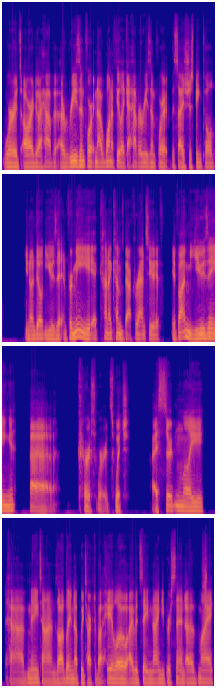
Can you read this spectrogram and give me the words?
words are? Do I have a reason for it? And I want to feel like I have a reason for it besides just being told, you know, don't use it. And for me, it kind of comes back around to it. If, if I'm using, uh, curse words, which I certainly have many times. Oddly enough, we talked about Halo. I would say 90% of my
